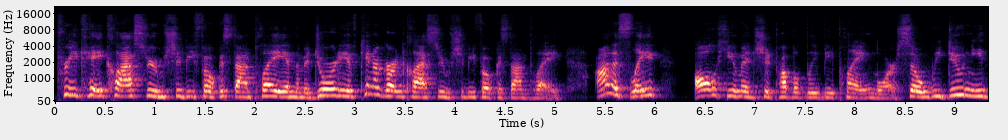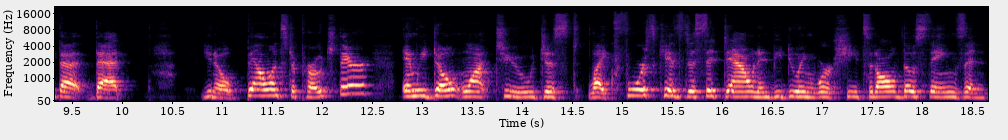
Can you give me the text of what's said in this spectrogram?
Pre K classrooms should be focused on play, and the majority of kindergarten classrooms should be focused on play. Honestly, all humans should probably be playing more. So we do need that that you know, balanced approach there. And we don't want to just like force kids to sit down and be doing worksheets and all of those things and,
